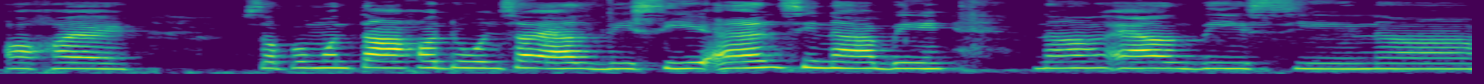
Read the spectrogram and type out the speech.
Okay. So, pumunta ako doon sa LBC and sinabi ng LBC na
